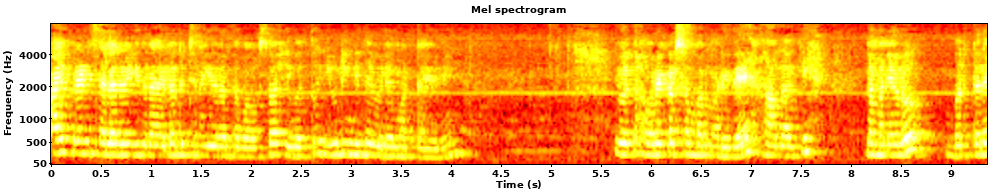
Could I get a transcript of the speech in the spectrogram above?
ಹಾಯ್ ಫ್ರೆಂಡ್ಸ್ ಎಲ್ಲರೂ ಹೇಗಿದ್ದೀರಾ? ಎಲ್ಲರೂ ಚೆನ್ನಾಗಿದ್ದೀರಾ ಅಂತ ಭಾವಿಸ್ತಾ ಇವತ್ತು ಈವ್ನಿಂಗಿಂದ ವಿಡಿಯೋ ಮಾಡ್ತಾ ಇದ್ದೀನಿ. ಇವತ್ತು ಅವರೆಕಾಳು ಸಾಂಬಾರು ಮಾಡಿದೆ. ಹಾಗಾಗಿ ನಮ್ಮ ಮನೆಯವರು ಬರ್ತಾರೆ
